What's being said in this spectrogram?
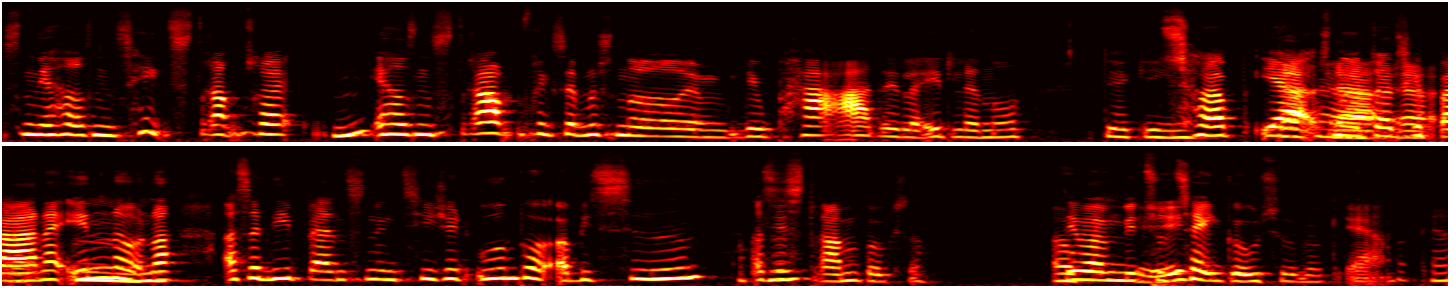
Sådan, jeg havde sådan en helt stram trøje. Mm. Jeg havde sådan en stram, for eksempel sådan noget øhm, leopard eller et eller andet. Det er. Top, ja, Ja, sådan noget ja, Dolce ja, ja. Gabbana indenunder. Mm. Og så lige bandt sådan en t-shirt udenpå op i siden. Okay. Og så Okay. stramme bukser. Okay. Det var mit total go-to look, ja. Ja.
